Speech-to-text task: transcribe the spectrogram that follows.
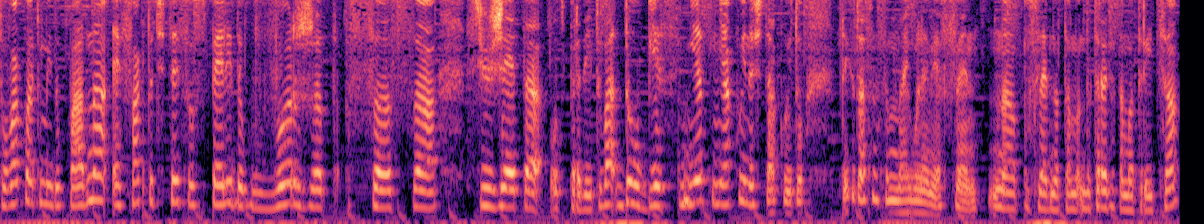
това, което ми допадна е факта, че те са успели да го вържат с, сюжета от преди това, да обяснят някои неща, които, тъй като аз не съм най-големия фен на последната, на третата матрица,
